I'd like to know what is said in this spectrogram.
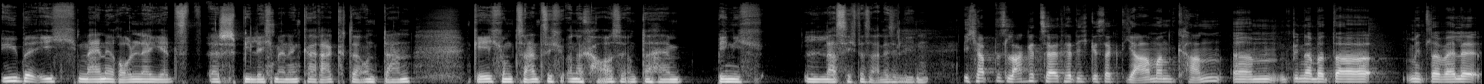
übe ich meine Rolle, jetzt äh, spiele ich meinen Charakter und dann gehe ich um 20 Uhr nach Hause und daheim bin ich, lasse ich das alles liegen? Ich habe das lange Zeit, hätte ich gesagt, ja, man kann, ähm, bin aber da mittlerweile,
